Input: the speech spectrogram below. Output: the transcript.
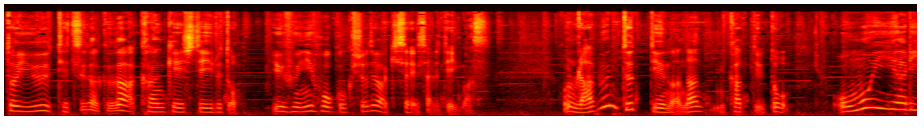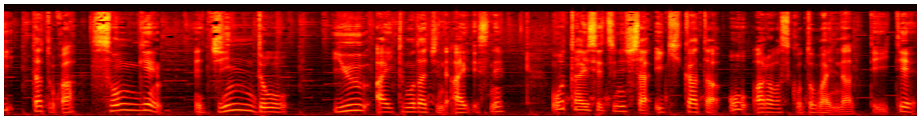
という哲学が関係しているというふうに報告書では記載されています。このラブントゥっていうのは何かっていうと思いやりだとか尊厳人道友愛友達の愛ですねを大切にした生き方を表す言葉になっていて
